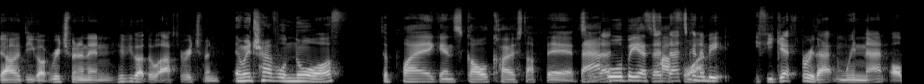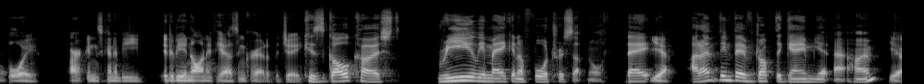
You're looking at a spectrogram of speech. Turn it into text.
Yeah, you got Richmond, and then who have you got after Richmond? and we travel north to play against Gold Coast up there. So That, will be a so tough That's going to be if you get through that and win that. Oh boy, I reckon it's going to be. It'll be a ninety thousand crowd at the G. because Gold Coast really making a fortress up north. They, Yeah. I don't think they've dropped a game yet at home. Yeah.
